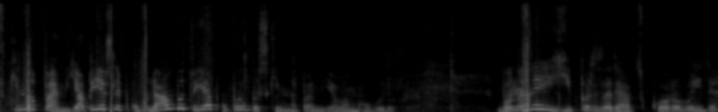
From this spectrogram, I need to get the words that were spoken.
скін на Пем, я б, якщо б купляв би, то я б купив би скін на Пем, я вам говорю. Бо на неї гіперзаряд скоро вийде.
